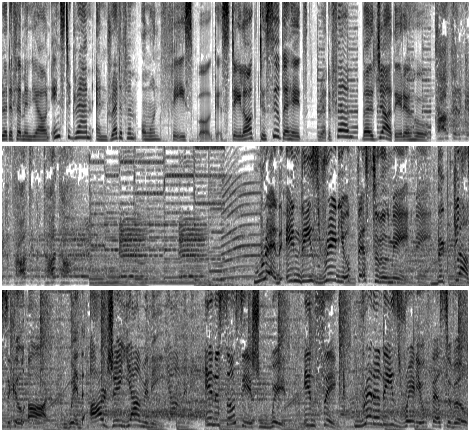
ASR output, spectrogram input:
Red F M India on Instagram and Red F M on Facebook stay lock to super hits Red FM बजाते रहो। Red Indies Radio Festival में The Classical Hour with RJ Yamini. In association with InSync Red Indies Radio Festival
